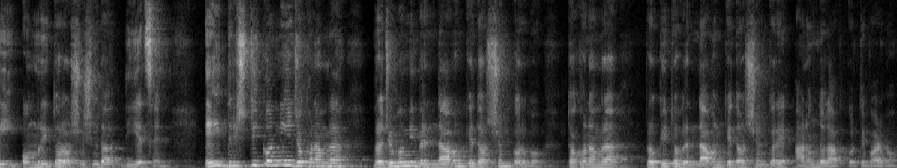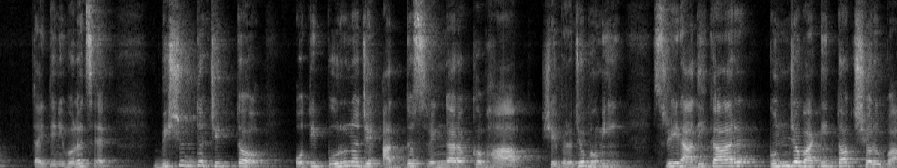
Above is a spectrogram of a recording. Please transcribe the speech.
এই অমৃত রসসুধা দিয়েছেন, এই দৃষ্টিকোণ নিয়ে যখন আমরা ব্রজভূমি বৃন্দাবনকে দর্শন করব, তখন আমরা প্রকৃত বৃন্দাবনকে দর্শন করে আনন্দ লাভ করতে পারব। তাই তিনি বলেছেন, বিশুদ্ধ চিত্ত অতি পূর্ণ যে আদ্য শৃঙ্গারক্ষ ভাব সে ব্রজভূমি, শ্রী রাধিকার কুঞ্জবাটি তৎস্বরূপা,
